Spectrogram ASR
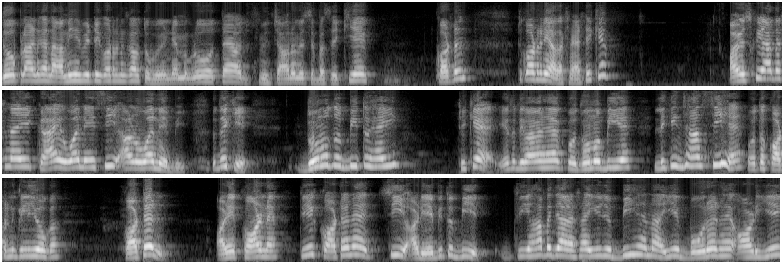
दो प्लांट का नाम ही है बेटी कॉटन का तो वो इंडिया में ग्रो होता है और जिसमें चारों में से बस एक ही है। कॉटन तो कॉटन याद रखना है, ठीक है? और इसको याद रखना है क्राई वन ए सी और वन ए बी तो देखिए, दोनों तो बी तो है ही, ठीक है? ये तो दिमाग में है दोनों बी है, लेकिन जहाँ सी है, वो तो कॉटन के लिए होगा। कॉटन और ये कॉर्न है तो ये कॉटन है सी और ये भी तो बी तो यहाँ पे ध्यान रखना है, ये जो बी है ना, ये बोरर है, और ये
